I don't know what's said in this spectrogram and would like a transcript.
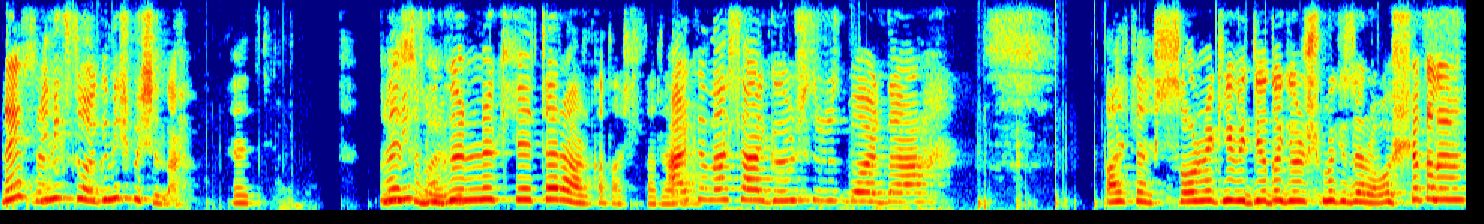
Neyse. Minik soygun iş başında. Evet. Neyse soygun? bugünlük yeter arkadaşlar. Arkadaşlar görüşürüz bu arada. Arkadaşlar sonraki videoda görüşmek üzere. Hoşçakalın.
